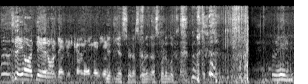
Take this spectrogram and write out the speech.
They are dead, aren't they? Y- yes, sir. That's what it, that's what it looks like. Randy.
